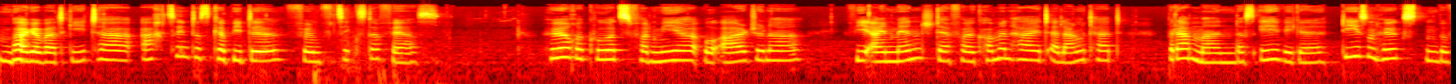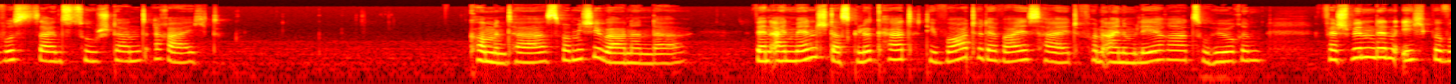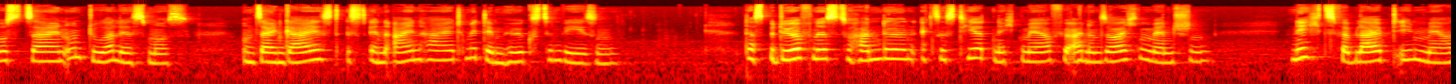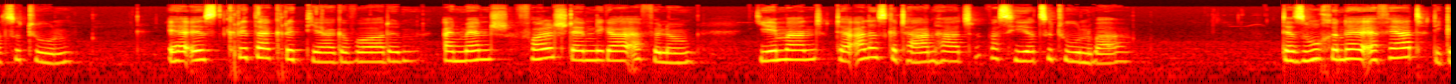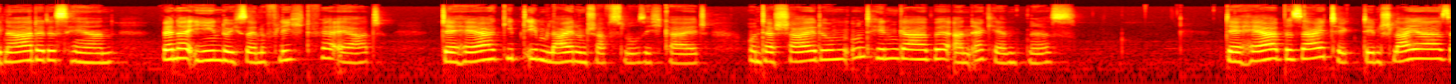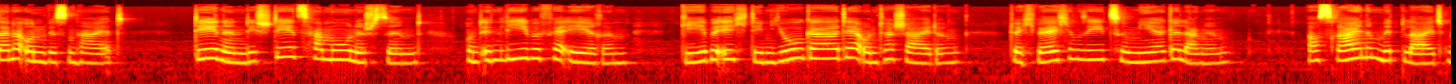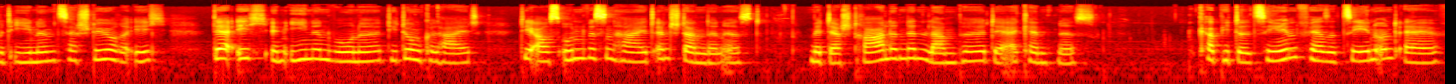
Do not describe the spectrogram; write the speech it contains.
Bhagavad Gita, 18. Kapitel, 50. Vers. Höre kurz von mir, o Arjuna, wie ein Mensch, der Vollkommenheit erlangt hat, Brahman, das Ewige, diesen höchsten Bewusstseinszustand erreicht. Kommentar Swami Shivananda Wenn ein Mensch das Glück hat, die Worte der Weisheit von einem Lehrer zu hören, verschwinden Ich-Bewusstsein und Dualismus, und sein Geist ist in Einheit mit dem höchsten Wesen. Das Bedürfnis zu handeln existiert nicht mehr für einen solchen Menschen. Nichts verbleibt ihm mehr zu tun. Er ist Krita Kritya geworden, ein Mensch vollständiger Erfüllung, jemand, der alles getan hat, was hier zu tun war. Der Suchende erfährt die Gnade des Herrn, wenn er ihn durch seine Pflicht verehrt. Der Herr gibt ihm Leidenschaftslosigkeit, Unterscheidung und Hingabe an Erkenntnis. Der Herr beseitigt den Schleier seiner Unwissenheit. Denen, die stets harmonisch sind und in Liebe verehren, gebe ich den Yoga der Unterscheidung, durch welchen sie zu mir gelangen. Aus reinem Mitleid mit ihnen zerstöre ich, der ich in ihnen wohne, die Dunkelheit, die aus Unwissenheit entstanden ist, mit der strahlenden Lampe der Erkenntnis. Kapitel 10, Verse 10 und 11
